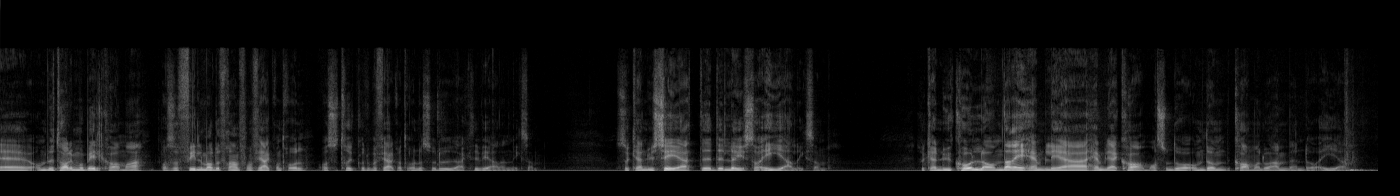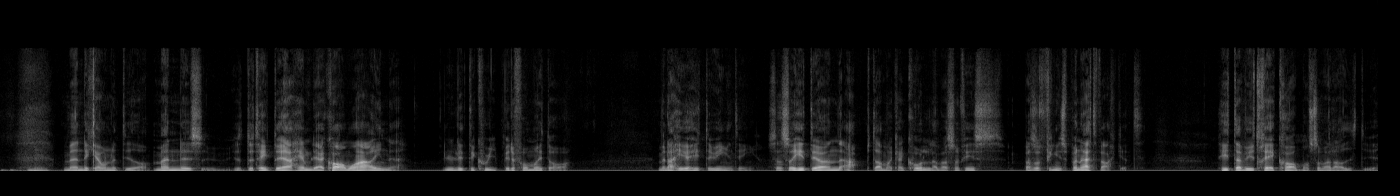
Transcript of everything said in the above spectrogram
eh, om du tar din mobilkamera och så filmar du framför en fjärrkontroll och så trycker du på fjärrkontrollen så du aktiverar den liksom. Så kan du se att eh, det lyser IR liksom. Så kan du kolla om där är hemliga, hemliga kameror som då, om de kameror då använder IR. Mm. Men det kan hon inte göra. Men eh, då tänkte jag hemliga kameror här inne. Det är ju lite creepy, det får man inte ha. Men där jag hittar ju ingenting. Sen så hittade jag en app där man kan kolla vad som finns, vad som finns på nätverket. Hittade vi ju tre kameror som var där ute ju.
